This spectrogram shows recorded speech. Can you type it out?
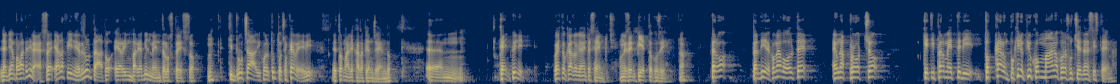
ne abbiamo provate diverse e alla fine il risultato era invariabilmente lo stesso. Mm? Ti bruciavi tutto ciò che avevi e tornavi a casa piangendo. Ehm, quindi questo è un caso ovviamente semplice, un esempietto così. No? Però per dire come a volte è un approccio che ti permette di toccare un pochino più con mano cosa succede nel sistema.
